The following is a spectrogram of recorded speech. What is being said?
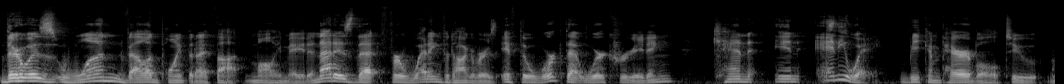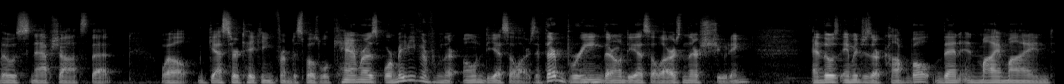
There was one valid point that I thought Molly made, and that is that for wedding photographers, if the work that we're creating can in any way be comparable to those snapshots that, well, guests are taking from disposable cameras or maybe even from their own DSLRs, if they're bringing their own DSLRs and they're shooting and those images are comparable, then in my mind,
